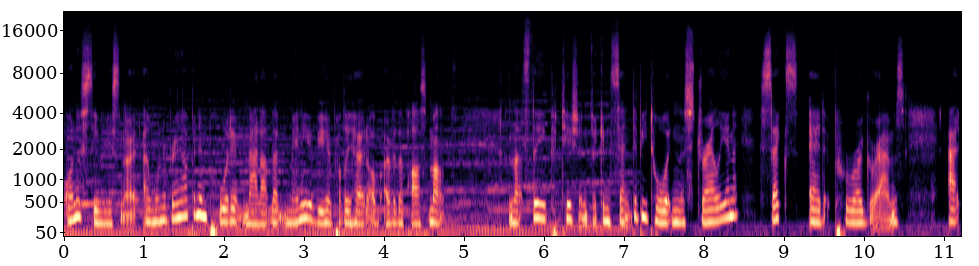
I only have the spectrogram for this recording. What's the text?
on a serious note, I want to bring up an important matter that many of you have probably heard of over the past month. And that's the petition for consent to be taught in Australian sex ed programs at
